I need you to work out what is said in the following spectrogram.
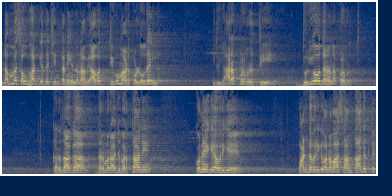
ನಮ್ಮ ಸೌಭಾಗ್ಯದ ಚಿಂತನೆಯನ್ನು ನಾವು ಯಾವತ್ತಿಗೂ ಮಾಡಿಕೊಳ್ಳೋದೇ ಇಲ್ಲ. ಇದು ಯಾರ ಪ್ರವೃತ್ತಿ? ದುರ್ಯೋಧನನ ಪ್ರವೃತ್ತಿ. ಕರೆದಾಗ ಧರ್ಮರಾಜ ಬರ್ತಾನೆ. ಕೊನೆಗೆ ಅವರಿಗೆ ಪಾಂಡವರಿಗೆ ವನವಾಸ ಅಂತ ಆಗತ್ತೆ.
